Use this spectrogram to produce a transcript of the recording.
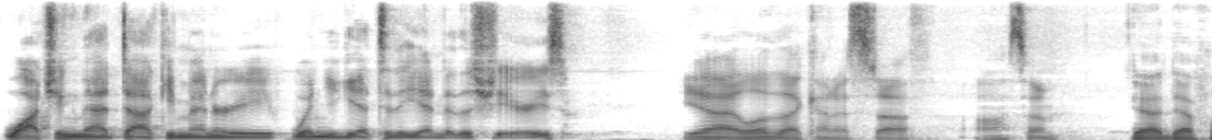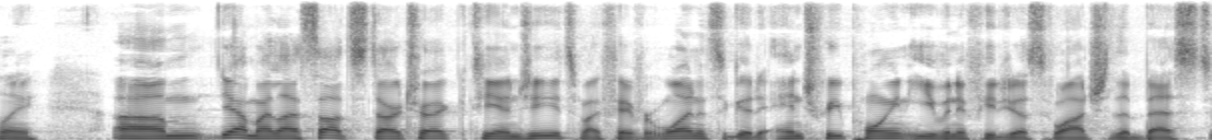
watching that documentary when you get to the end of the series. Yeah, I love that kind of stuff. Awesome. Yeah, definitely. Um, yeah, my last thought Star Trek TNG. It's my favorite one. It's a good entry point, even if you just watch the best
